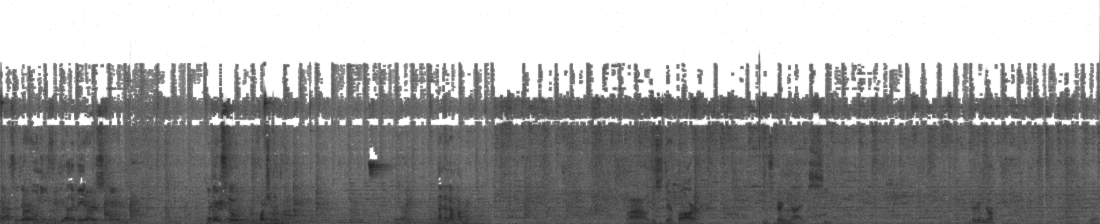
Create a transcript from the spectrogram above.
Yeah, so there are only three elevators and they're very slow, unfortunately. Kaya, punta na lang kami. Wow, this is their bar. It's very nice. See? Galing, no? Yeah.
